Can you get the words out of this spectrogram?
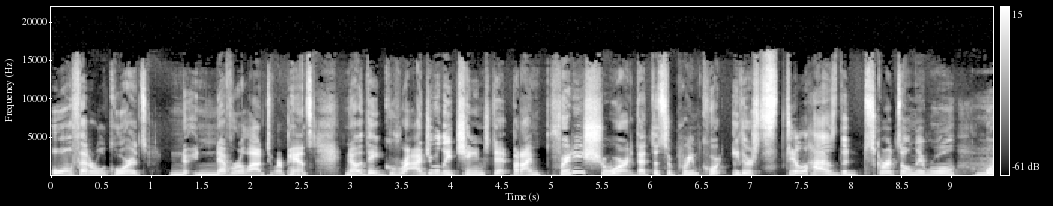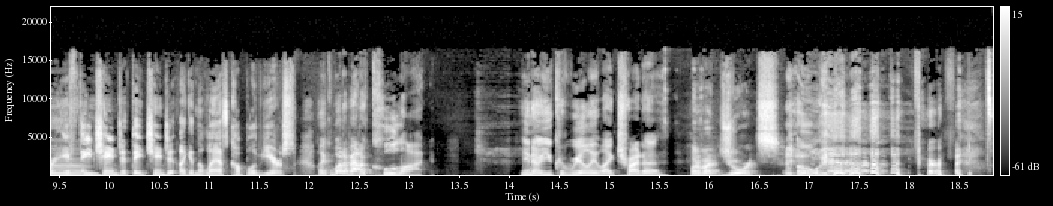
all federal courts n- never allowed to wear pants. Now they gradually changed it, but I'm pretty sure that the Supreme Court either still has the skirts only rule, or if Hmm. they change it, they change it like in the last couple of years. Like, what about a culotte? You know, you could really like try to. What about jorts? Oh, perfect.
